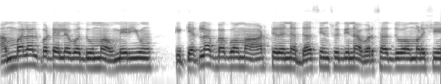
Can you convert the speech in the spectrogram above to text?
અંબાલાલ પટેલે વધુમાં ઉમેર્યું કે કેટલાક ભાગોમાં આઠથી લઈને દસ ઇંચ સુધીના વરસાદ જોવા મળશે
